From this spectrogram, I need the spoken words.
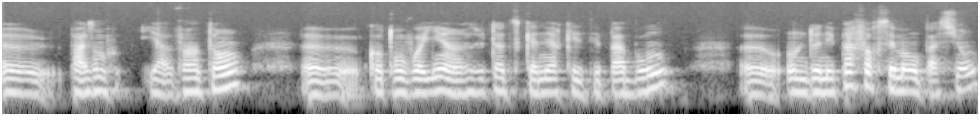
Euh, par exemple, il y a 20 ans, quand on voyait un résultat de scanner qui n'était pas bon, on ne le donnait pas forcément au patient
